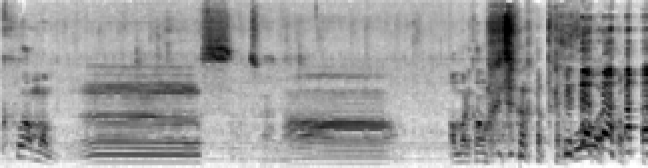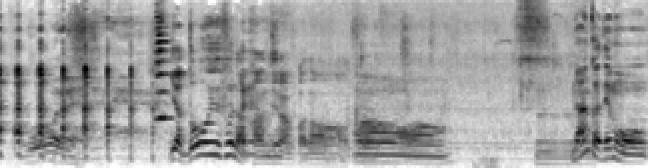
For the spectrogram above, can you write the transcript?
僕はまあうーんそそうやな。あんまり考えてなかった。ね おい。おい。いやどういうふうな感じなんかなとなんかでも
